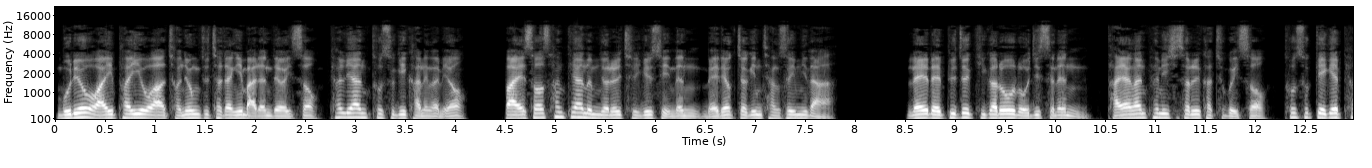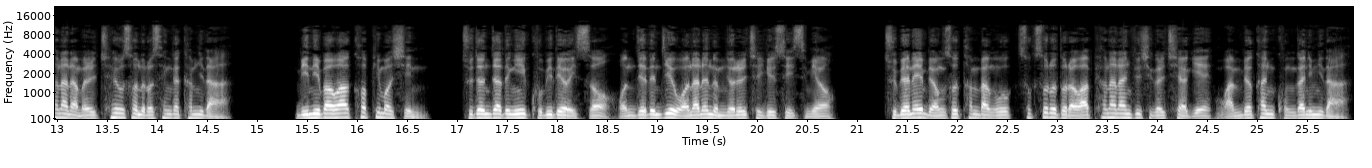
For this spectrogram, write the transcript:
무료 와이파이와 전용 주차장이 마련되어 있어 편리한 투숙이 가능하며 바에서 상쾌한 음료를 즐길 수 있는 매력적인 장소입니다. 레 레퓨즈 기가로 로지스는 다양한 편의시설을 갖추고 있어 투숙객의 편안함을 최우선으로 생각합니다. 미니바와 커피 머신, 주전자 등이 구비되어 있어 언제든지 원하는 음료를 즐길 수 있으며 주변의 명소 탐방 후 숙소로 돌아와 편안한 휴식을 취하기에 완벽한 공간입니다.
